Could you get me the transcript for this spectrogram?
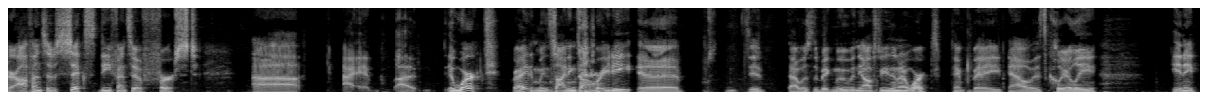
or offensive sixth, defensive first. Uh, I, I, it worked, right? I mean, signing Tom Brady, uh, it, that was the big move in the offseason and it worked. Tampa Bay now is clearly in a,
